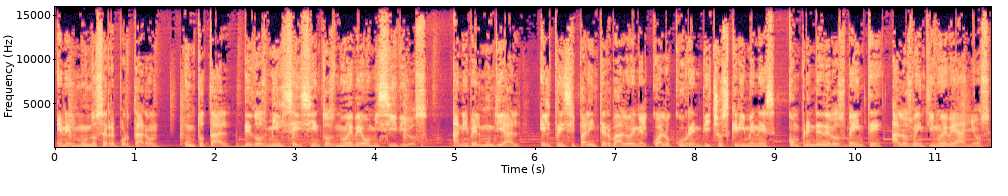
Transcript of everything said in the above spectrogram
en el mundo se reportaron un total de 2.609 homicidios. A nivel mundial, el principal intervalo en el cual ocurren dichos crímenes comprende de los 20 a los 29 años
